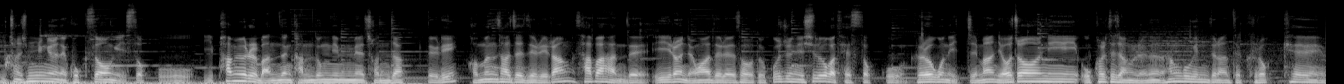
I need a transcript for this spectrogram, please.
2016년에 곡성이 있었고 이 파묘를 만든 감독님의 전작들이 검은 사제들이랑 사바한데 이런 영화들에서도 꾸준히 시도가 됐었고 그러고는 있지만 여전히 오컬트 장르는 한국인들한테 그렇게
